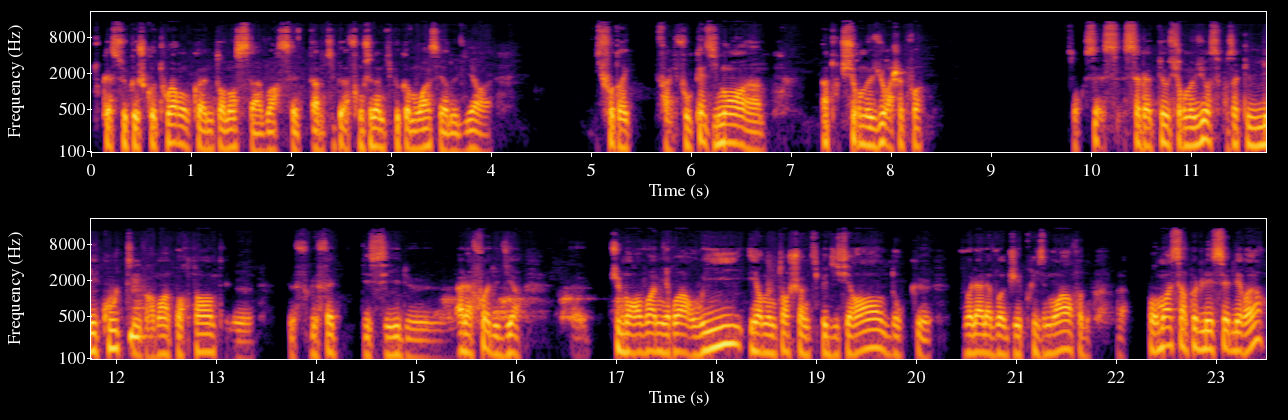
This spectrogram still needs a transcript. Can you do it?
Euh, tout cas ceux que je côtoie ont quand même tendance à avoir cette un petit peu à fonctionner un petit peu comme moi, c'est-à-dire de dire il faudrait, enfin il faut quasiment un, un truc sur mesure à chaque fois. Donc s'adapter au sur mesure, c'est pour ça que l'écoute est mmh. vraiment importante. le, le, fait d'essayer de, à la fois de dire euh, tu me renvoies un miroir, oui, et en même temps je suis un petit peu différent, donc euh, voilà la voie que j'ai prise moi. Enfin voilà. pour moi c'est un peu de l'essai de l'erreur,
